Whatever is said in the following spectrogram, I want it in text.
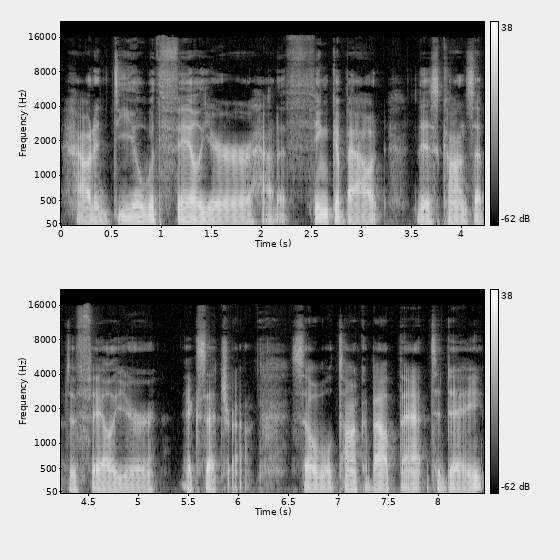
how to deal with failure, how to think about this concept of failure, etc. So we'll talk about that today.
